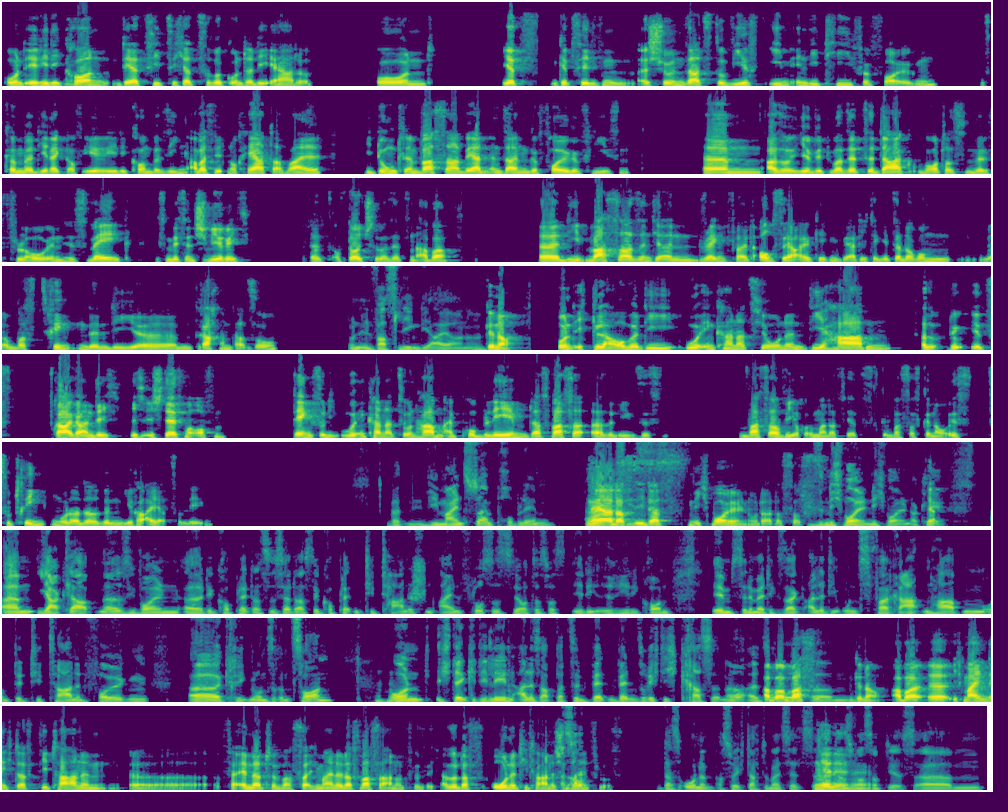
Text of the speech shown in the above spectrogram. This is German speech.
Und Eridikon, mhm. der zieht sich ja zurück unter die Erde. Und Jetzt gibt's hier diesen äh, schönen Satz, du wirst ihm in die Tiefe folgen. Das können wir direkt auf Iridikon besiegen, aber es wird noch härter, weil die dunklen Wasser werden in seinem Gefolge fließen. Ähm, also hier wird übersetzt, dark waters will flow in his wake. Ist ein bisschen schwierig mhm. auf Deutsch zu übersetzen, aber äh, die Wasser sind ja in Dragonflight auch sehr allgegenwärtig. Da geht's ja darum, was trinken denn die äh, Drachen da so. Und in was liegen die Eier, ne? Genau. Und ich glaube, die Urinkarnationen, die haben, also du, jetzt Frage an dich, ich, ich stelle es mal offen. Denkst du, die Urinkarnationen haben ein Problem, das Wasser, also dieses Wasser, wie auch immer das jetzt, was das genau ist, zu trinken oder darin ihre Eier zu legen? Wie meinst du ein Problem? Naja, dass, dass sie das nicht wollen oder dass das. Sie nicht wollen, nicht wollen, okay. Ja. Ähm, ja, klar, ne, sie wollen äh, den komplett, das ist ja das, den kompletten titanischen Einfluss. Das ist ja auch das, was Iridikron im Cinematic sagt. Alle, die uns verraten haben und den Titanen folgen, äh, kriegen unseren Zorn. Mhm. Und ich denke, die lehnen alles ab. Das sind wenn, wenn so richtig krasse, ne? Also, aber was, ähm, genau, aber äh, ich meine nicht, dass Titanen äh, veränderte Wasser. Ich meine das Wasser an und für sich. Also das ohne titanischen so, Einfluss. Das ohne. Achso, ich dachte, du meinst jetzt äh, nee, das, nee, was, nee. ob die es ähm,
